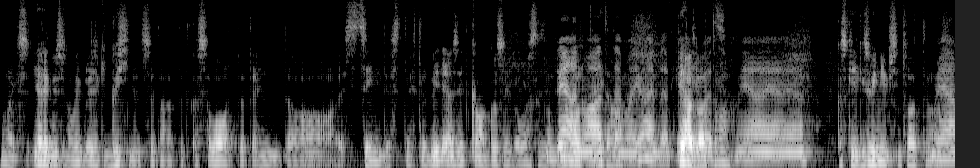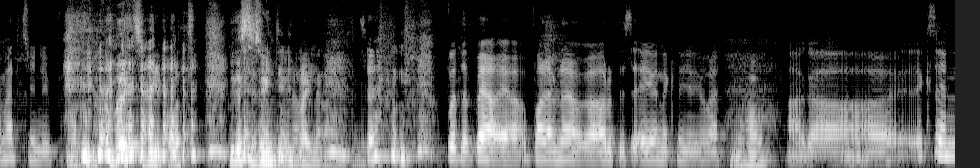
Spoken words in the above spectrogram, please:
ma oleks järgmisena võib-olla isegi küsinud seda, et, et kas sa vaatad enda stseenidest tehtud videosid ka, kui sa juba vastasid. ma pean vaatama, juhendajad käivad ja, ja, ja, kas keegi sunnib sind vaatama? ja Märt sünnib, Märt sunnib vaatama. kuidas see sundimine välja näeb? võtab pea ja paneb näoga arvutisse, ei õnneks nii ei ole, aga eks see on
